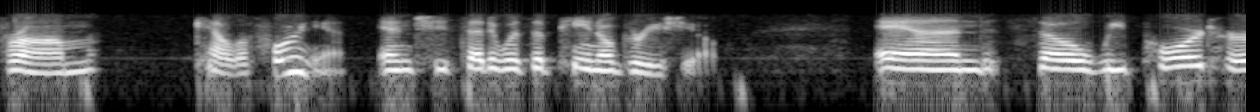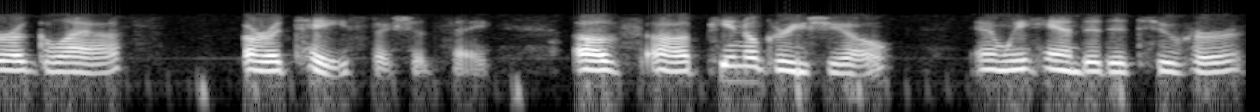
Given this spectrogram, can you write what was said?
from California?" And she said it was a Pinot Grigio. And so we poured her a glass, or a taste, I should say, of uh, Pinot Grigio, and we handed it to her,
